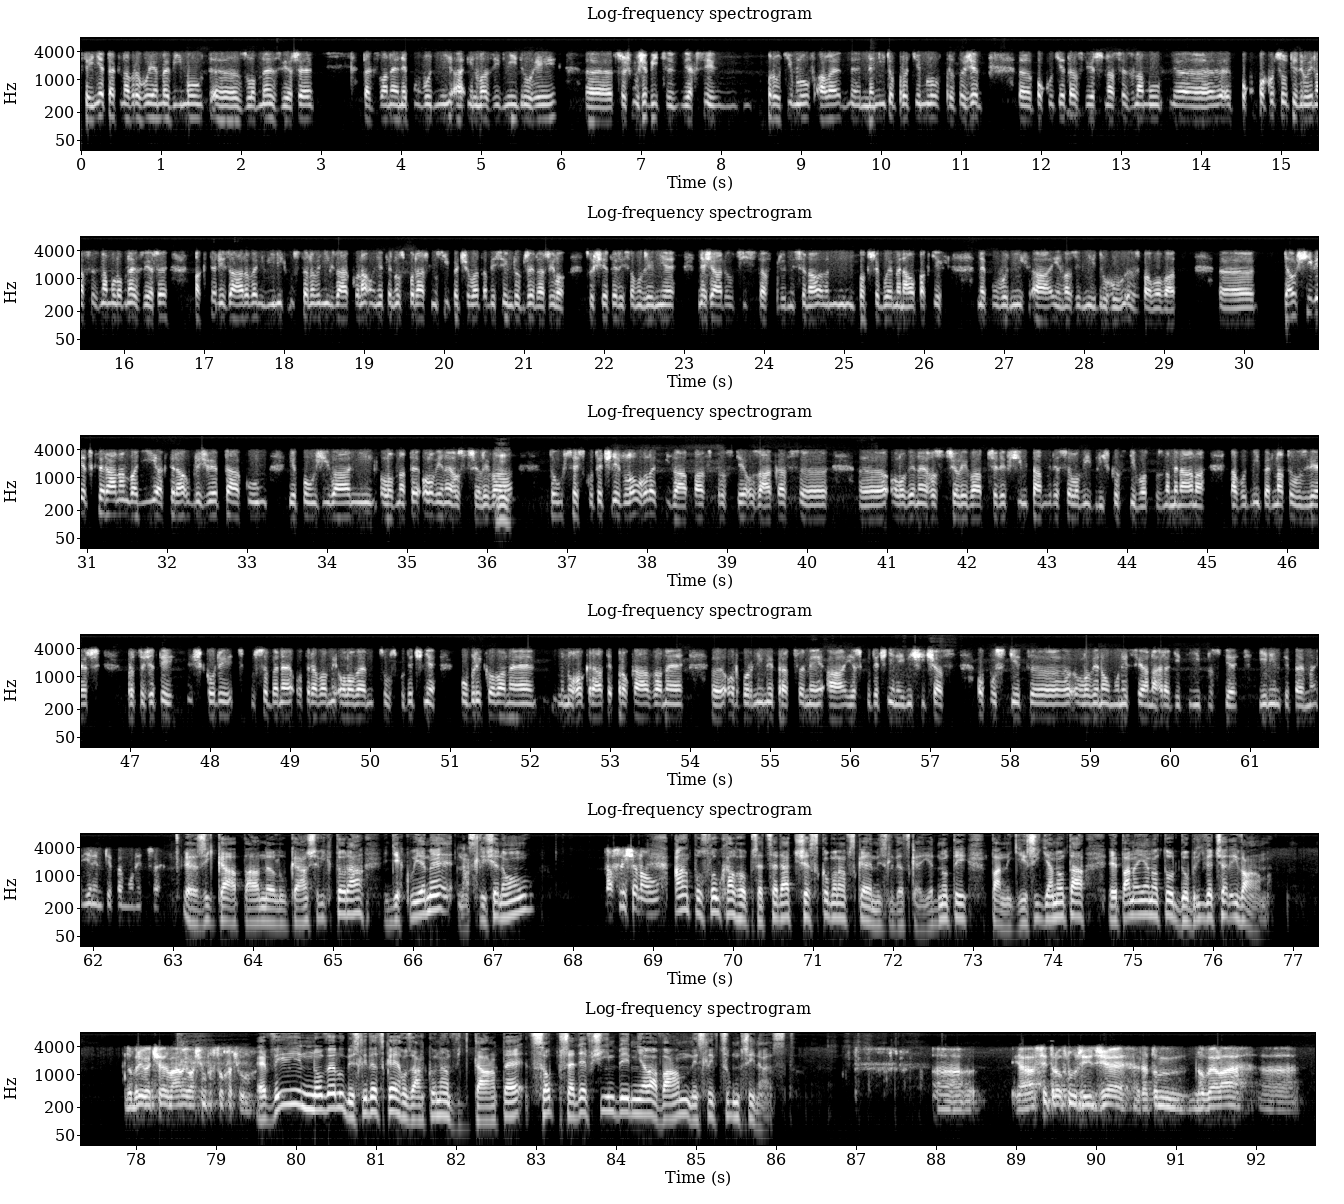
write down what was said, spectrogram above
Stejně tak navrhujeme výjmout eh, zlobné zvěře takzvané nepůvodní a invazivní druhy, což může být jaksi protimluv, ale není to protimluv, protože eh, pokud je ta zvěř na seznamu, eh, pokud jsou ty druhy na seznamu lovné zvěře, pak tedy zároveň v jiných ustanoveních zákona o ně ten hospodář musí pečovat, aby se jim dobře dařilo, což je tedy samozřejmě nežádoucí stav, protože my se na, potřebujeme naopak těch nepůvodních a invazivních druhů zbavovat. Eh, další věc, která nám vadí a která ubližuje ptákům, je používání olovnaté, olověného střeliva. Hmm to už se skutečně dlouholetý zápas prostě o zákaz e, e, olověného střeliva, především tam, kde se loví v blízkosti vod, to znamená na, na vodní pernatou zvěř, protože ty škody způsobené otravami olovem jsou skutečně publikované, mnohokrát je prokázané e, odbornými pracemi a je skutečně nejvyšší čas opustit e, olověnou munici a nahradit ji prostě jiným typem, jiným typem munice. Říká pan Lukáš Viktora. Děkujeme. Naslyšenou. Naslyšenou. A poslouchal ho předseda Českomoravské myslivecké jednoty, pan Jiří Janota. Pane Janoto, dobrý večer i vám. Dobrý večer vám i vašim posluchačům. Vy novelu mysliveckého zákona vítáte. Co především by měla vám, myslivcům, přinést? Uh, já si troufnu říct, že tato novela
